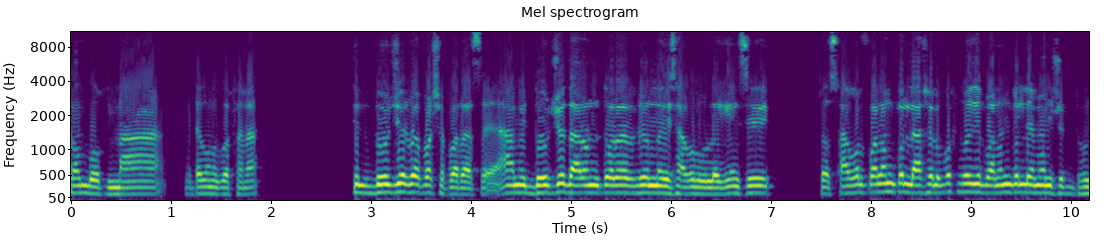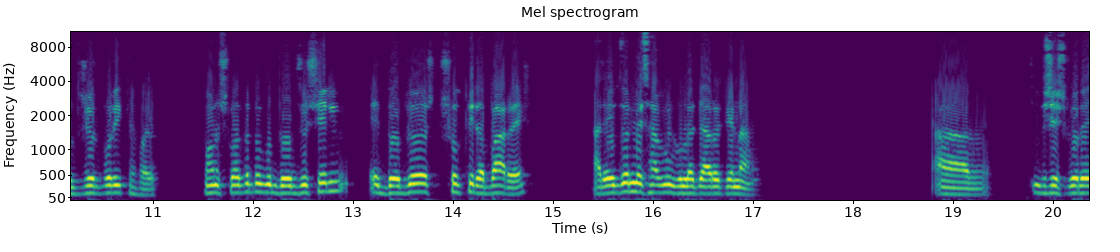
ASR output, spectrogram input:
সম্ভব না, এটা কোনো কথা না। কিন্তু ধৈর্যের ব্যাপার স্যাপার আছে। আমি ধৈর্য ধারণ করার জন্য এই ছাগলগুলো কিনছি। তো ছাগল পালন করলে আসলে পশু পাখি পালন করলে মানুষের ধৈর্যের পরীক্ষা হয়। মানুষ কতটুকু ধৈর্যশীল, এই ধৈর্য শক্তিটা বাড়ে আর এই জন্য ছাগলগুলোকে আরও কেনা। আর বিশেষ করে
